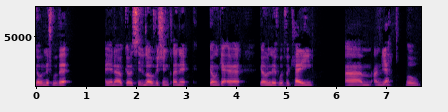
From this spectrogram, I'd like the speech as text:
go and live with it. You know, go and see the low vision clinic. Go and get a go and live with a cane. Um, and yeah, we'll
